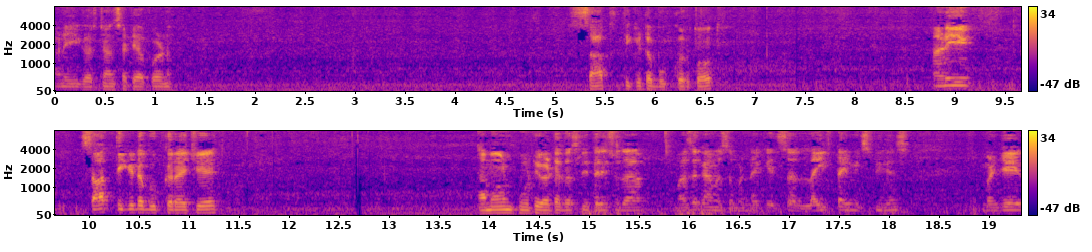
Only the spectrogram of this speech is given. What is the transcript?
आणि घरच्यांसाठी आपण सात तिकीटं बुक करतो आहोत. आणि सात तिकीटं बुक करायची अमाऊंट मोठी वाटत असली तरी सुद्धा माझं काम असं म्हणणं आहे की इट्स अ लाईफ टाईम एक्सपिरियन्स म्हणजे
